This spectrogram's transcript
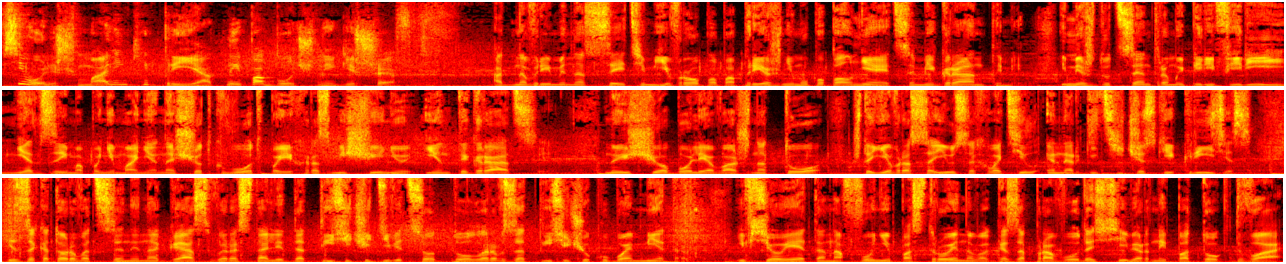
всего лишь маленький приятный побочный гешефт. Одновременно с этим Европа по-прежнему пополняется мигрантами, и между центром и периферией нет взаимопонимания насчет квот по их размещению и интеграции. Но еще более важно то, что Евросоюз охватил энергетический кризис, из-за которого цены на газ вырастали до 1900 долларов за тысячу кубометров. И все это на фоне построенного газопровода «Северный поток-2»,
